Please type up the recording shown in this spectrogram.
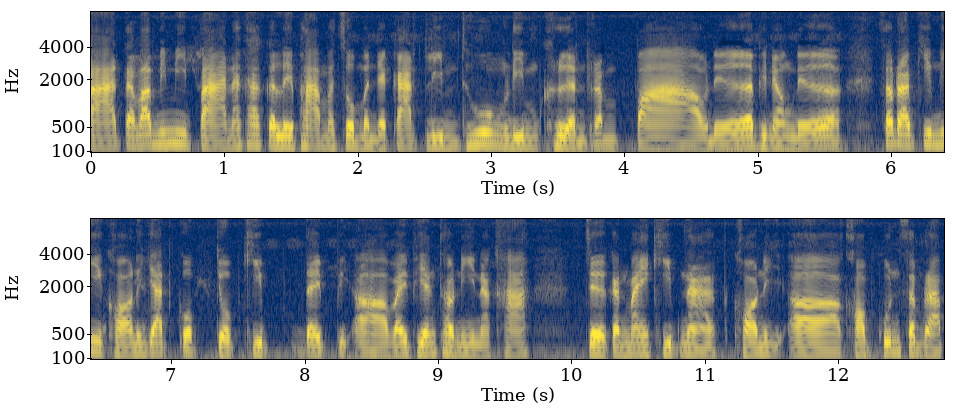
ปลาแต่ว่าไม่มีปลานะคะ ก็เลยพามาชมบรรยากาศริมทุ่งริมเขื่อนลำปาวเด้อพี่น้องเด้อสำหรับคลิปนี้ขออนุญาตกบจบคลิปได้อ่าไว้เพียงเท่านี้นะคะ เจอกันไม่คลิปหน้าขออขอบคุณสำหรับ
